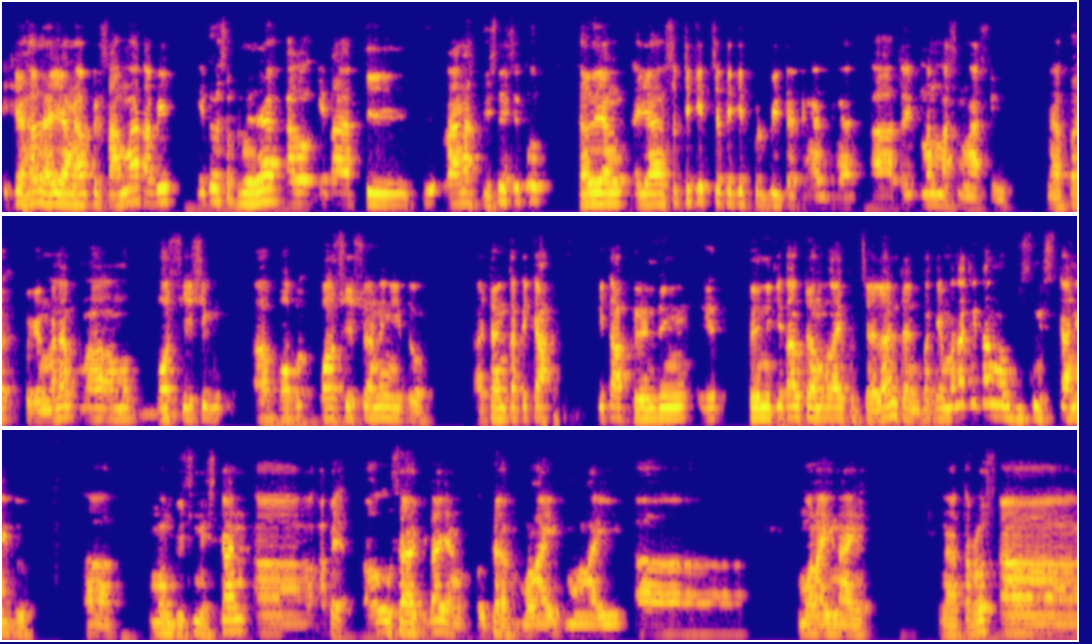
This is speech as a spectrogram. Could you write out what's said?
tiga hal yang hampir sama tapi itu sebenarnya kalau kita di ranah bisnis itu hal yang yang sedikit sedikit berbeda dengan dengan eh, treatment masing-masing. Nah ba- bagaimana eh, positioning po- positioning itu. Eh, dan ketika kita branding branding kita udah mulai berjalan dan bagaimana kita membisniskan itu membisniskan eh, apa ya usaha kita yang udah mulai mulai eh, mulai naik. Nah terus eh,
